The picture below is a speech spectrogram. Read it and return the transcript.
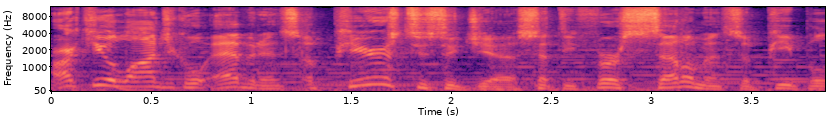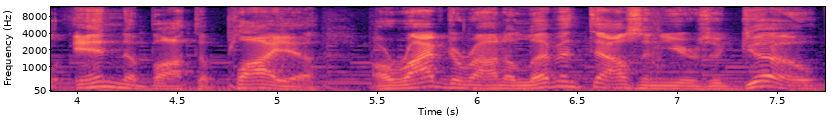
Archaeological evidence appears to suggest that the first settlements of people in Nabta Playa arrived around 11,000 years ago,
